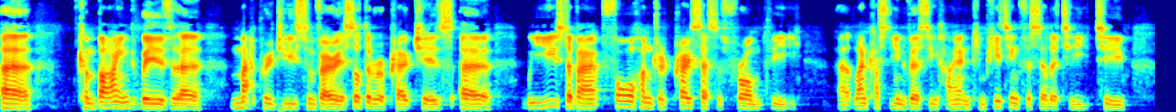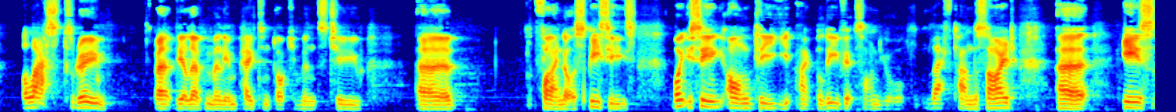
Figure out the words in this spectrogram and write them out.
uh, combined with uh, MapReduce and various other approaches. we used about 400 processors from the Lancaster University high-end computing facility to blast through the 11 million patent documents to find our species. What you see on the, I believe it's on your left-hand side, uh, is,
